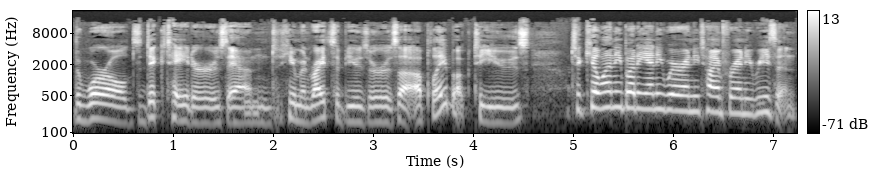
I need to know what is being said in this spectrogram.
the world's dictators and human rights abusers a, a playbook to use to kill anybody, anywhere, anytime, for any reason.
